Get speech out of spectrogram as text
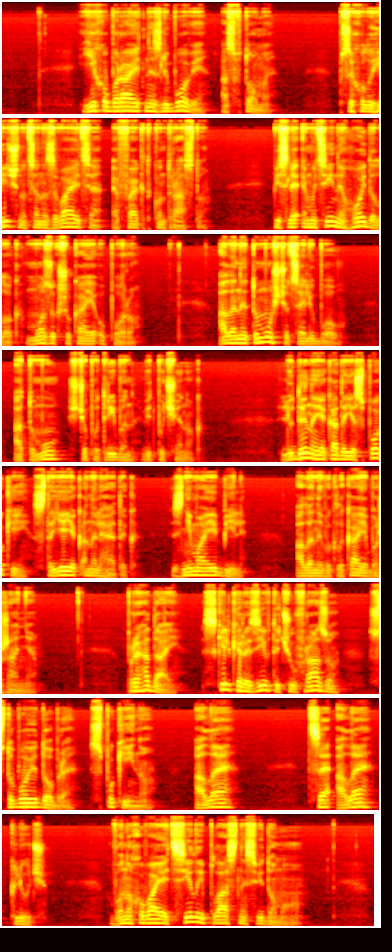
Їх обирають не з любові, а з втоми. Психологічно це називається ефект контрасту. Після емоційних гойдалок мозок шукає опору. Але не тому, що це любов, а тому, що потрібен відпочинок. Людина, яка дає спокій, стає як анальгетик, знімає біль, але не викликає бажання. Пригадай, скільки разів ти чув фразу з тобою добре, спокійно, але це але ключ. Воно ховає цілий пласт несвідомого.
